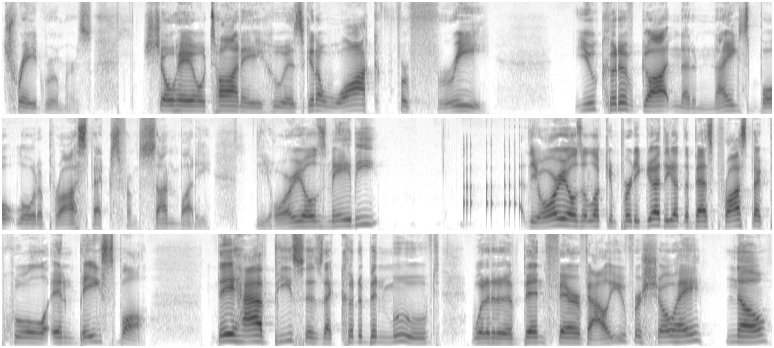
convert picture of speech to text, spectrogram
trade rumors. Shohei Ohtani, who is going to walk for free you could have gotten a nice boatload of prospects from somebody. The Orioles, maybe. The Orioles are looking pretty good. They got the best prospect pool in baseball. They have pieces that could have been moved. Would it have been fair value for Shohei? No.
